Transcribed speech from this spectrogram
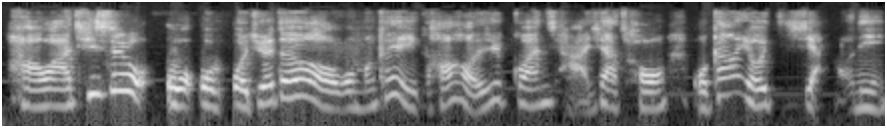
好啊，其实我我我觉得哦，我们可以好好的去观察一下。从我刚刚有讲你。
